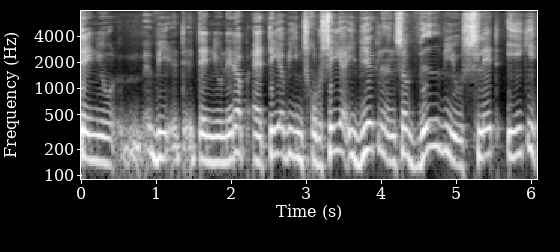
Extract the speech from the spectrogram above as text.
den jo, vi, den jo netop, at det, at vi introducerer i virkeligheden, så ved vi jo slet ikke,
